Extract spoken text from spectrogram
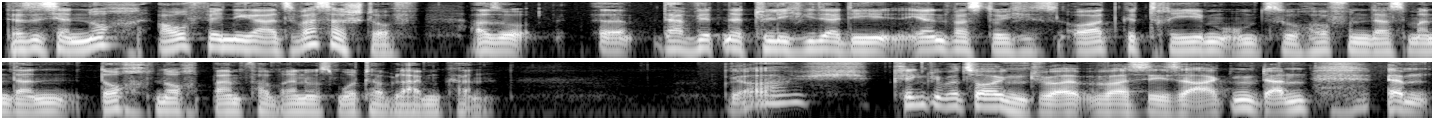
Das ist ja noch aufwendiger als Wasserstoff. Also äh, da wird natürlich wieder die irgendwas durchs Ort getrieben, um zu hoffen, dass man dann doch noch beim Verbrennungsmotor bleiben kann. Ja, klingt überzeugend, was Sie sagen. Dann ähm,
